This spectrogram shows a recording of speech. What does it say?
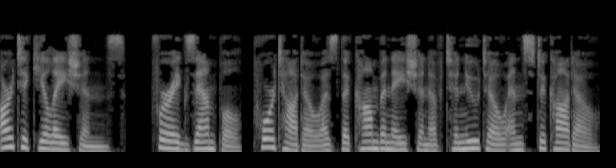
articulations. For example, portato is the combination of tenuto and staccato.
